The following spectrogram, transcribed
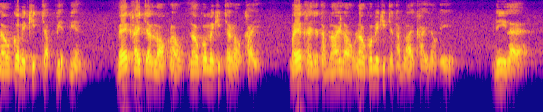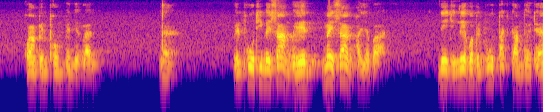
เราก็ไม่คิดจะเบียดเบียน แม้ใครจะหลอกเรา เราก็ไม่คิดจะหลอกใคร แม้ใครจะทำร้ายเรา เราก็ไม่คิดจะทำร้ายใครเหล่านี้ นี่แหละ ความเป็นพรมเป็นอย่างนั้นนะเป็นผู้ที่ไม่สร้างเวรไม่สร้างพยาบาท นี่จึงเรียกว่าเป็นผู้ตัดกรรมโดยแท้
